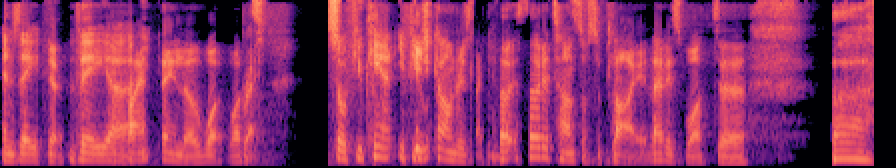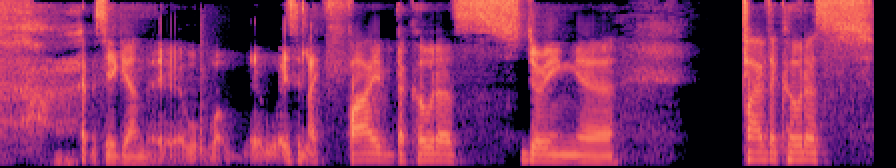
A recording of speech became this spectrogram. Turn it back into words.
And they, Yeah. they, uh, plain low. What what? Right. so if you can't, if you, Each counter is like thir- 30 tons of supply. That is what. Uh, uh, let me see again. Uh, what, is it like five Dakotas during uh, five Dakotas?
